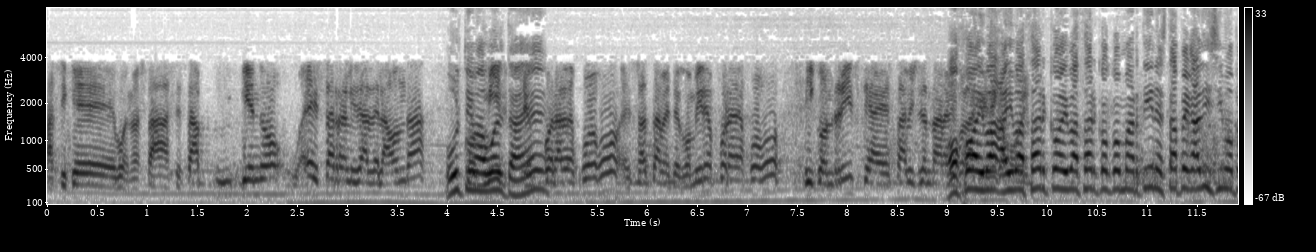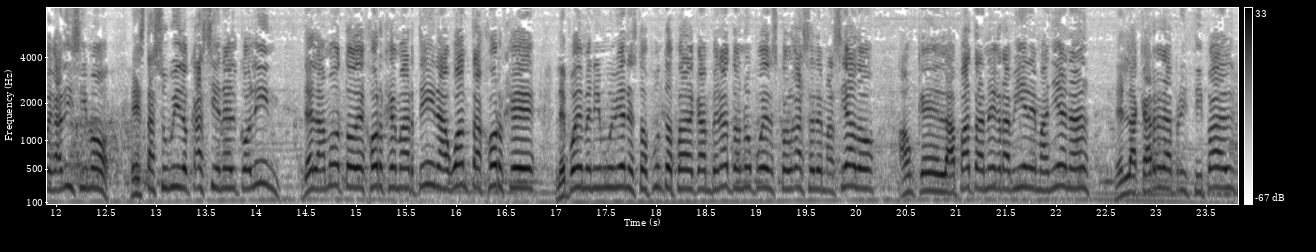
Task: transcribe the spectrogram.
Así que, bueno, está, se está viendo esa realidad de la onda. Última vuelta, ¿eh? Fuera de juego, exactamente, con Miren fuera de juego y con Riz que está visitando. Ojo, ahí va, ahí va Zarco, ahí va Zarco con Martín, está pegadísimo, pegadísimo. Está subido casi en el colín de la moto de Jorge Martín. Aguanta Jorge, le pueden venir muy bien estos puntos para el campeonato, no puedes colgarse demasiado, aunque la pata negra viene mañana en la carrera principal.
